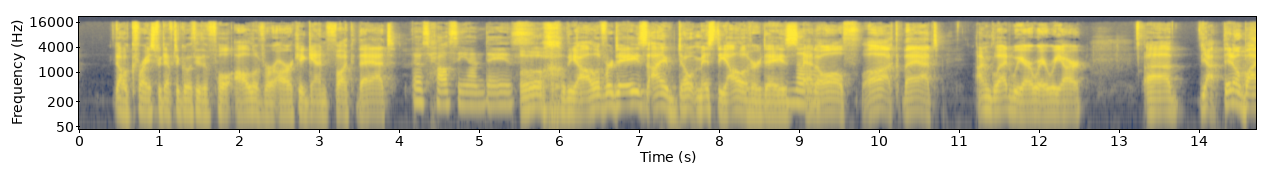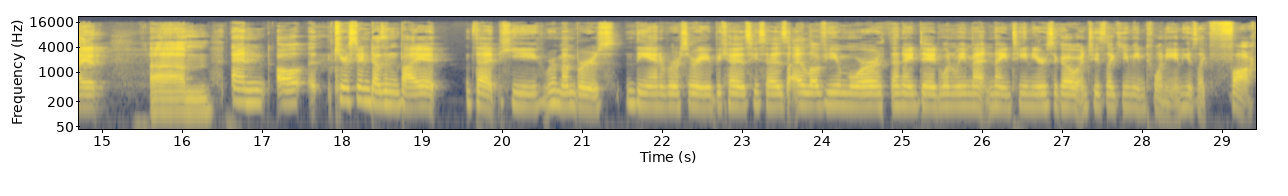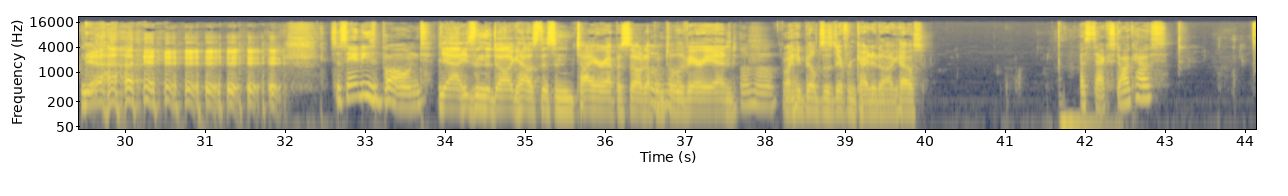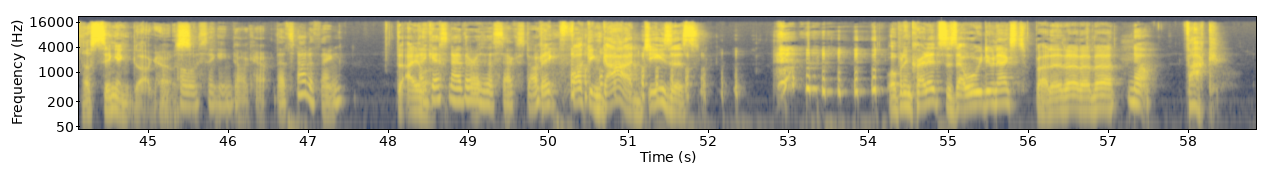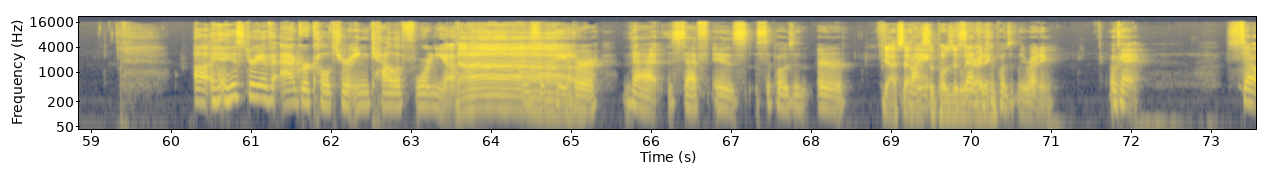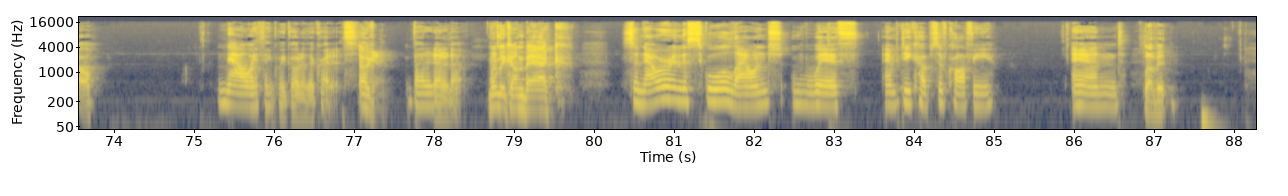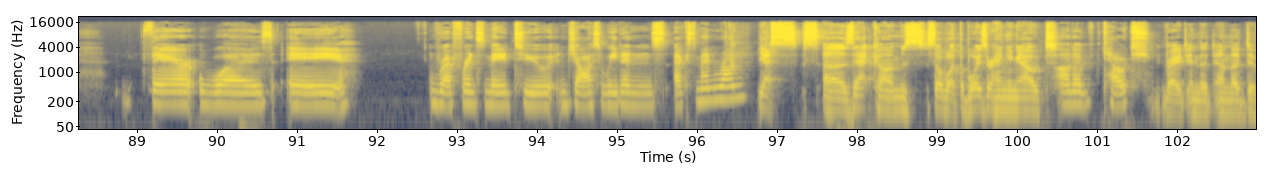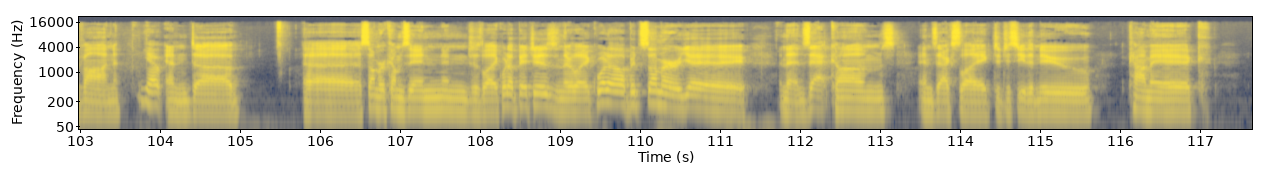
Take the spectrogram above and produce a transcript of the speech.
Oh Christ, we'd have to go through the full Oliver arc again. Fuck that. Those halcyon days. Ugh, the Oliver days. I don't miss the Oliver days No. at all. Fuck that. I'm glad we are where we are. Uh, yeah, they don't buy it. Um, And all Kirsten doesn't buy it that he remembers the anniversary because he says, I love you more than I did when we met 19 years ago. And she's like, You mean 20? And he's like, Fuck. yeah, So Sandy's boned. yeah, he's in the doghouse this entire episode up until the very end when he builds his different kind of doghouse, A sex doghouse? A singing doghouse. Oh, a singing doghouse. That's not a thing. The- I, I guess neither is a sex dog. Thank fucking God, Jesus. Opening credits. Is that what we do next? Ba-da-da-da-da. no. Fuck. Uh, History of Agriculture in California is Ah, the paper that Seth is supposed or Yeah, Seth Ryan- is supposedly Seth writing. is supposedly writing. Okay, so now I think we go to the credits. okay. Da da da da. When we come back, So now we're in the school lounge with empty cups of coffee, and love it. there was a reference made to Joss Whedon's X Men run Yes, uh, Zach comes. So what? The boys are hanging out on a couch. right in the on the divan, Yep. and uh, uh, Summer comes in and just like, "What up, bitches?" And they're like, "What up? It's Summer, yay!" And then Zach comes, and Zach's like, "Did you see the new comic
